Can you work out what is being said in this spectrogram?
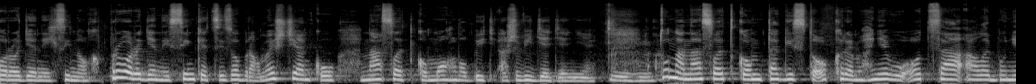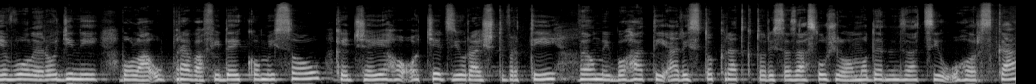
prvorodených synoch. Prvorodený syn, keď si zobral meštianku, následkom mohlo byť až vydedenie. Mm-hmm. Tu na následkom takisto okrem hnevu otca alebo nevôle rodiny bola úprava fidejkomisov, keďže jeho otec Juraj IV, veľmi bohatý aristokrat, ktorý sa zaslúžil o modernizáciu Uhorska,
